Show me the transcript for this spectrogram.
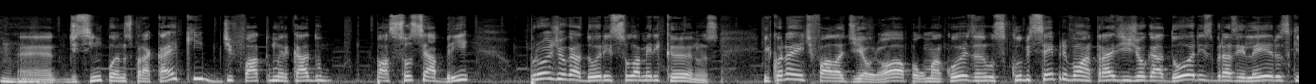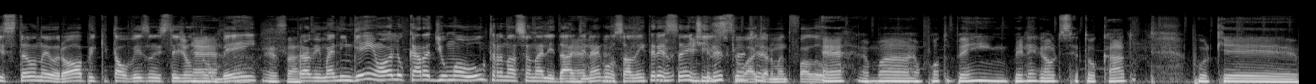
Uhum. É, de 5 anos para cá é que, de fato, o mercado passou a se abrir para os jogadores sul-americanos. E quando a gente fala de Europa, alguma coisa, os clubes sempre vão atrás de jogadores brasileiros que estão na Europa e que talvez não estejam é, tão bem é, para mim. Mas ninguém olha o cara de uma outra nacionalidade, é, né, Gonçalo? É interessante, é interessante isso que o Adi Armando falou. É, é, uma, é um ponto bem, bem legal de ser tocado, porque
